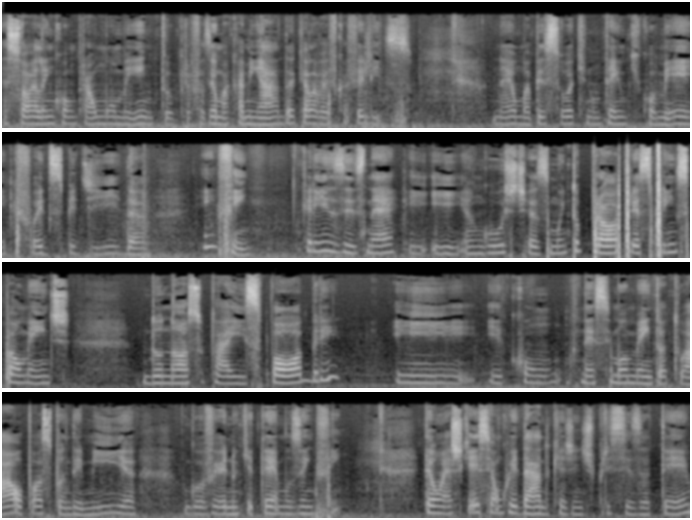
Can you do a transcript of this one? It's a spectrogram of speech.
é só ela encontrar um momento para fazer uma caminhada que ela vai ficar feliz. Né? Uma pessoa que não tem o que comer, que foi despedida, enfim, crises, né? E, e angústias muito próprias, principalmente do nosso país pobre e, e com nesse momento atual, pós-pandemia, o governo que temos, enfim. Então, acho que esse é um cuidado que a gente precisa ter.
